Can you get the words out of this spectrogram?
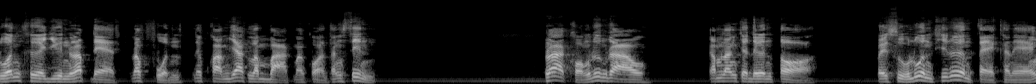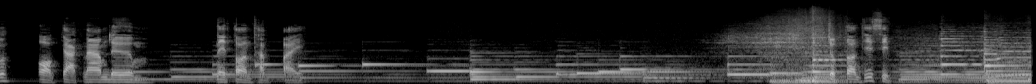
ล้วนเคยยืนรับแดด รับฝนและความยากลำบากมาก่อนทั้งสิ้น รากของเรื่องราวกำลังจะเดินต่อ ไปสู่รุ่นที่เริ่มแตกแขนงออกจากนามเดิม ในตอนถัดไป จบตอนที่ 10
